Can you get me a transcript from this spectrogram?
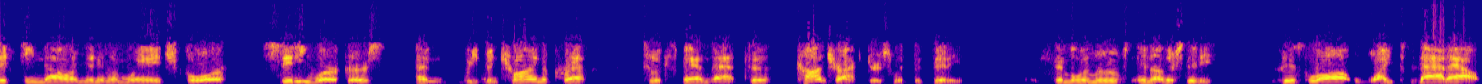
$15 minimum wage for city workers, and we've been trying to press to expand that to contractors with the city. Similar moves in other cities. This law wipes that out.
